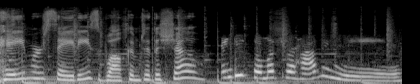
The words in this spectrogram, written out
Hey, Mercedes, welcome to the show. Thank you so much for having me.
